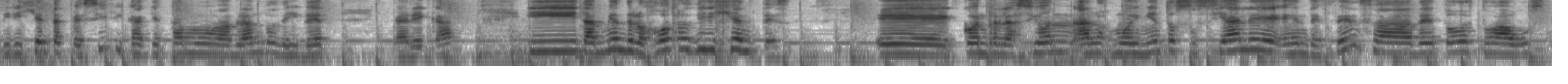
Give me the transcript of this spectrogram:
dirigente específica que estamos hablando de Ivette Gareca y también de los otros dirigentes con relación a los movimientos sociales en defensa de todos estos abusos.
